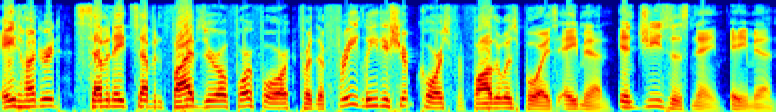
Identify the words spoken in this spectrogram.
800 787 5044 for the free leadership course for fatherless boys. Amen. In Jesus' name, amen.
